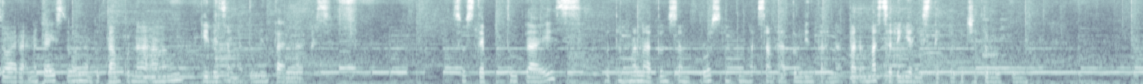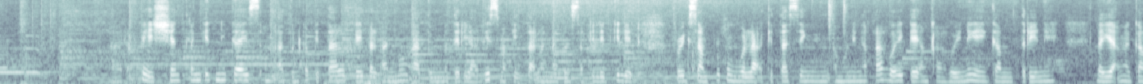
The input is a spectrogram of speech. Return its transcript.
so ara na guys so nabutang ko na ang kilid sa atong bintana so step 2 guys. Butang na naton sang cross ang tunga sang atong bintana para mas realistic pag siya tulukon. Patient lang gid ni guys ang aton kapital. Kay balaan mo ang aton materialis. Makita lang naton sa kilid-kilid. For example kung wala kita sing amo nga kahoy kay ang kahoy ni gum tree ni laya nga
